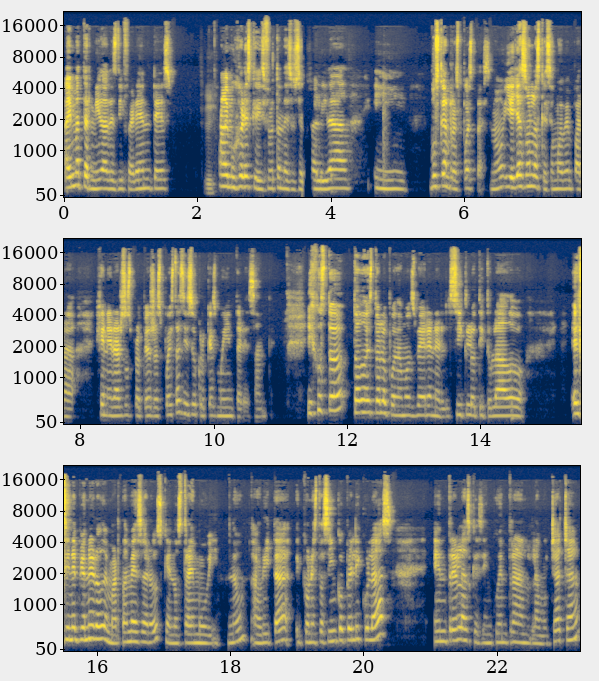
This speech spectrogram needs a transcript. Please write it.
hay maternidades diferentes, Sí. hay mujeres que disfrutan de su sexualidad y buscan respuestas, ¿no? Y ellas son las que se mueven para generar sus propias respuestas, y eso creo que es muy interesante. Y justo todo esto lo podemos ver en el ciclo titulado El cine pionero de Marta Mésaros, que nos trae Movie, ¿no? Ahorita, con estas 5 películas, entre las que se encuentran La muchacha,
